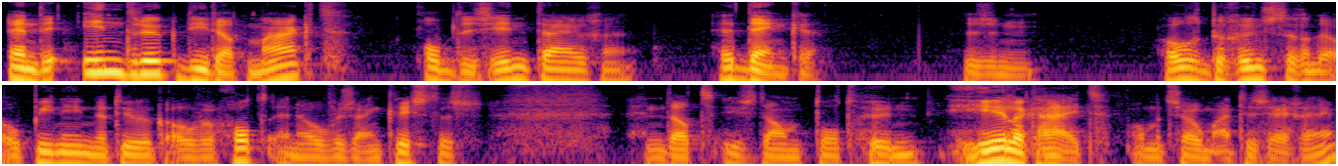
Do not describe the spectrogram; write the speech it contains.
En de indruk die dat maakt op de zintuigen, het denken. Dus een hoogst begunstigende opinie natuurlijk over God en over zijn Christus. En dat is dan tot hun heerlijkheid, om het zo maar te zeggen. Hè.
